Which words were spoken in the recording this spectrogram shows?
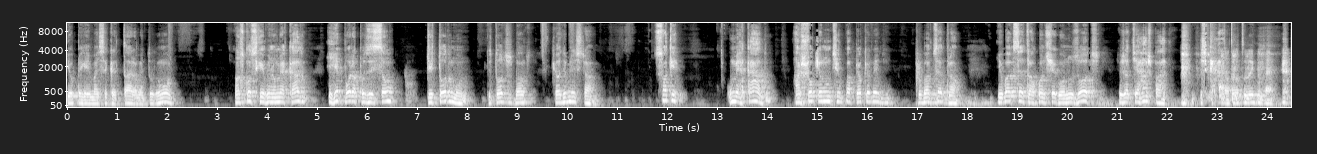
e eu peguei mais secretária, mais todo mundo, nós conseguimos ir no mercado e repor a posição de todo mundo, de todos os bancos que eu administrava. Só que o mercado achou que eu não tinha o papel que eu vendi para o Banco Central. E o Banco Central, quando chegou nos outros, eu já tinha raspado. Os caras. Então tudo aqui. É.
